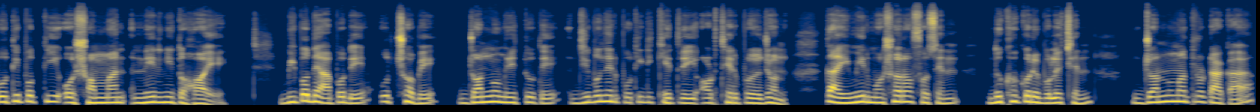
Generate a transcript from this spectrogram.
প্রতিপত্তি ও সম্মান নির্ণীত হয়। বিপদে আপদে, উৎসবে, জন্ম মৃত্যুতে জীবনের প্রতিটি ক্ষেত্রেই অর্থের প্রয়োজন। তাই মীর মোশাররফ হোসেন দুঃখ করে বলেছেন, জন্মমাত্র টাকা,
